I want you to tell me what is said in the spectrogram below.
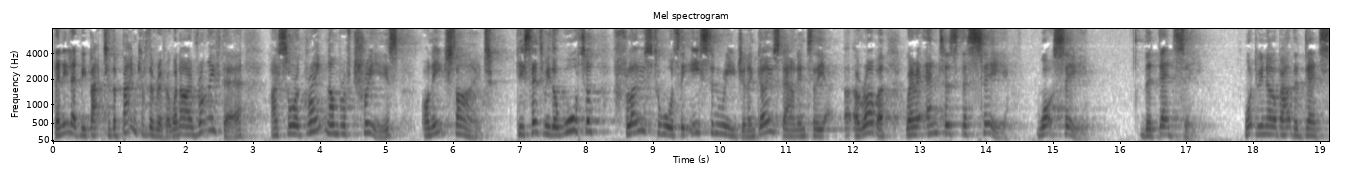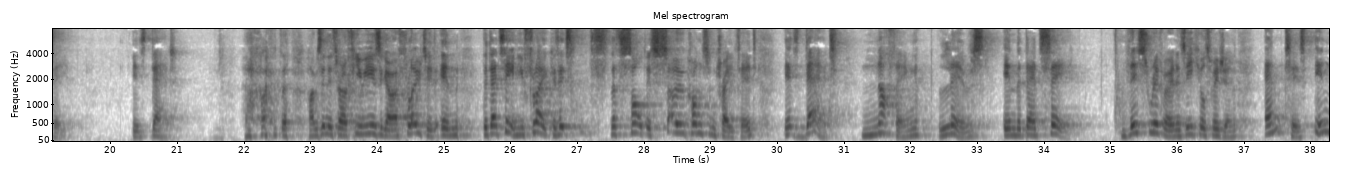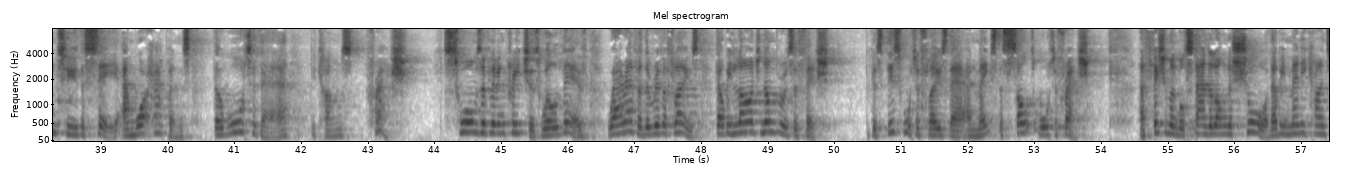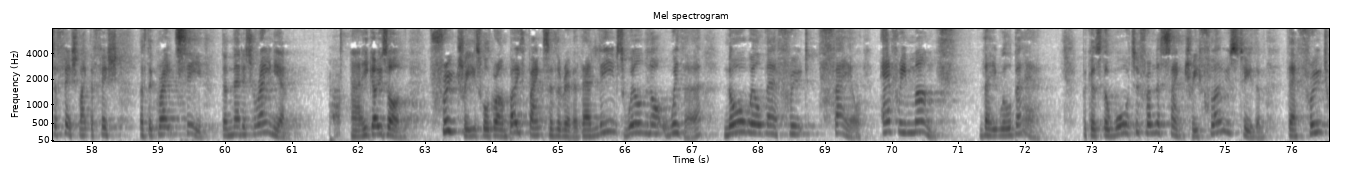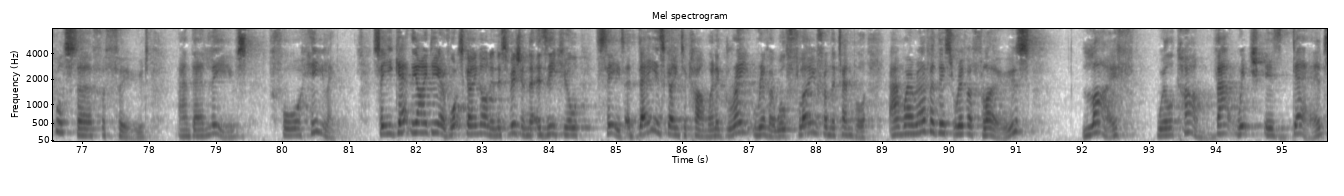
Then he led me back to the bank of the river. When I arrived there, I saw a great number of trees on each side. He said to me, The water flows towards the eastern region and goes down into the uh, Arabah where it enters the sea. What sea? The Dead Sea. What do we know about the Dead Sea? It's dead. I was in Israel a few years ago. I floated in the Dead Sea, and you float because it's the salt is so concentrated, it's dead. Nothing lives in the Dead Sea. This river in Ezekiel's vision empties into the sea, and what happens? The water there becomes fresh. Swarms of living creatures will live wherever the river flows. There'll be large numbers of fish because this water flows there and makes the salt water fresh. A fisherman will stand along the shore. There'll be many kinds of fish, like the fish of the Great Sea, the Mediterranean. Uh, he goes on Fruit trees will grow on both banks of the river. Their leaves will not wither, nor will their fruit fail. Every month they will bear because the water from the sanctuary flows to them. Their fruit will serve for food, and their leaves for healing. So you get the idea of what's going on in this vision that Ezekiel sees. A day is going to come when a great river will flow from the temple, and wherever this river flows, life will come. That which is dead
